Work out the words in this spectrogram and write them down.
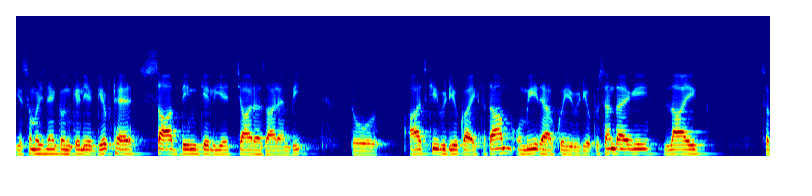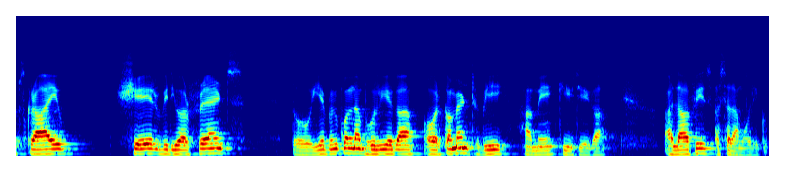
ये समझ लें कि उनके लिए गिफ्ट है सात दिन के लिए चार हज़ार एम तो आज की वीडियो का अख्ताम उम्मीद है आपको ये वीडियो पसंद आएगी। Like subscribe, share with your friends. तो ये बिल्कुल ना भूलिएगा और कमेंट भी हमें कीजिएगा। अल्लाह हाफिज़ अस्सलाम वालेकुम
